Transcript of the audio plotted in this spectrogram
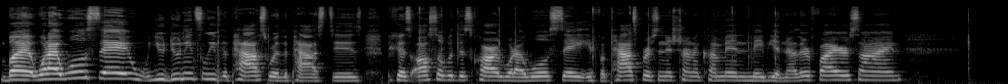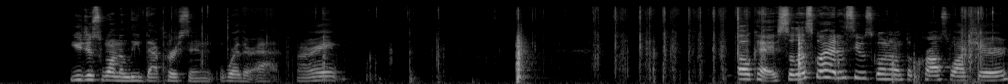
But what I will say, you do need to leave the past where the past is. Because also with this card, what I will say, if a past person is trying to come in, maybe another fire sign, You just want to leave that person where they're at. All right. Okay, so let's go ahead and see what's going on with the cross watcher.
